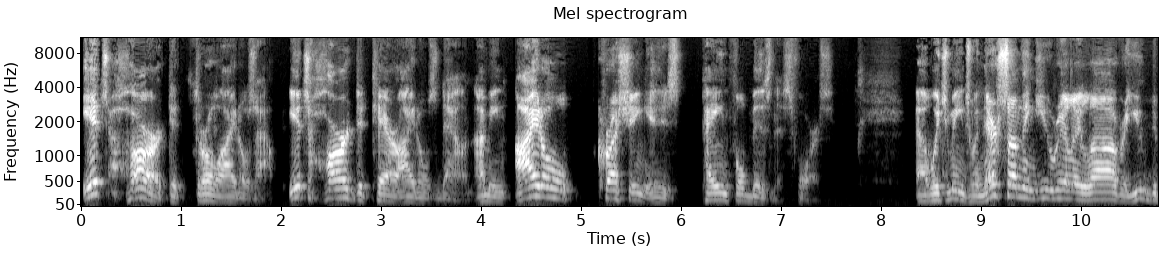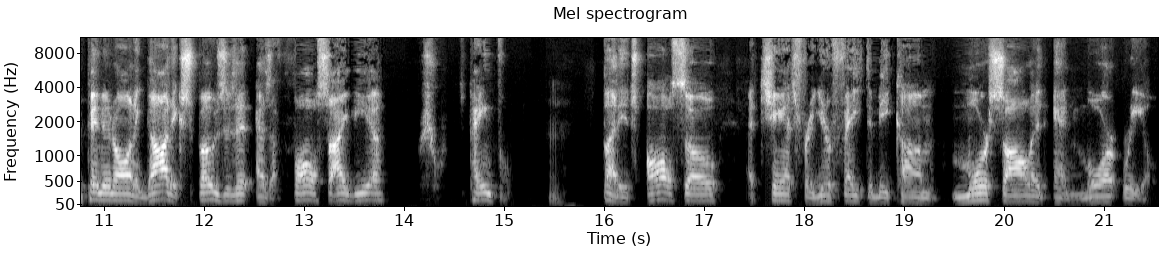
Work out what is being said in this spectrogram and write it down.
It's hard to throw idols out. It's hard to tear idols down. I mean, idol crushing is painful business for us. Uh, which means when there's something you really love or you've depended on and God exposes it as a false idea, whew, it's painful. Hmm. But it's also a chance for your faith to become more solid and more real.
